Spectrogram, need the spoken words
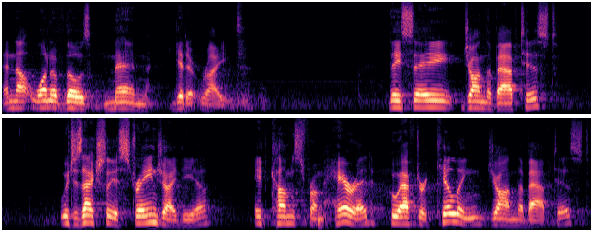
And not one of those men get it right. They say John the Baptist, which is actually a strange idea. It comes from Herod, who, after killing John the Baptist,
